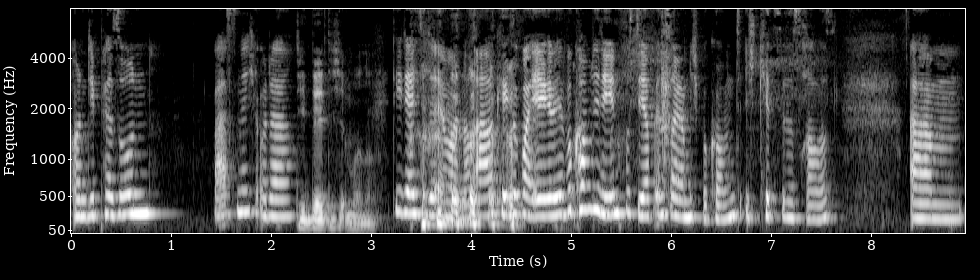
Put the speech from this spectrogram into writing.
und die Person war es nicht, oder? Die date ich immer noch. Die datet ihr immer noch. Ah, okay, guck mal, ihr, bekommt ihr die Infos, die ihr auf Instagram nicht bekommt. Ich kitzel das raus. Ähm,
